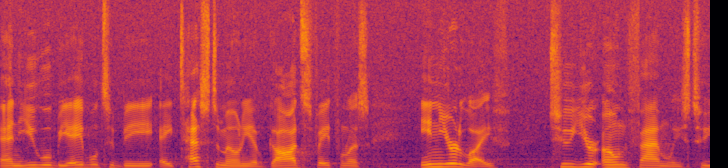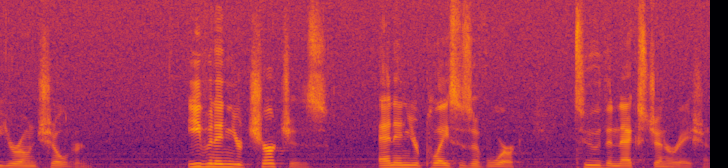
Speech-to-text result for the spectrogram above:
And you will be able to be a testimony of God's faithfulness in your life to your own families, to your own children, even in your churches and in your places of work to the next generation.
